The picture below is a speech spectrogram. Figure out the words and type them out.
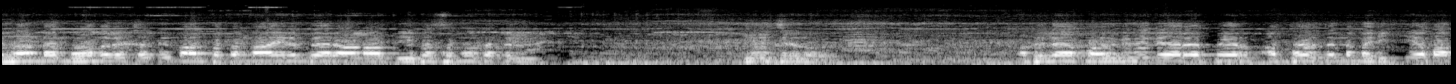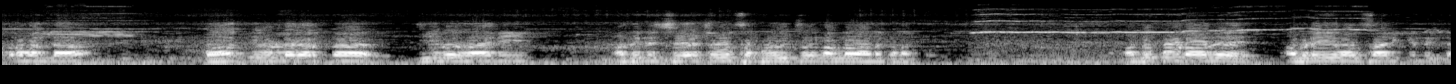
ഏതാണ്ട് മൂന്ന് ലക്ഷത്തി നാൽപ്പത്തി എണ്ണായിരം പേരാണ് ദ്വീപസമൂഹത്തിൽ ജീവിച്ചിരുന്നത്. അതിൽ പകുതിയിലേറെ പേർ അപ്പോൾ തന്നെ മരിക്കുക മാത്രമല്ല ബാക്കിയുള്ളവർക്ക് ജീവഹാനി അതിനുശേഷവും സംഭവിച്ചു എന്നുള്ളതാണ് കണക്ക്. അതുകൂടാതെ അവിടെയും അവസാനിക്കുന്നില്ല.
